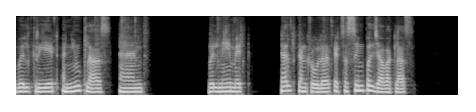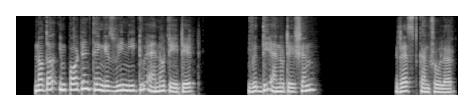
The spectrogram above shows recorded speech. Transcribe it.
we'll create a new class and we'll name it health controller. It's a simple java class. Now the important thing is we need to annotate it with the annotation rest controller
